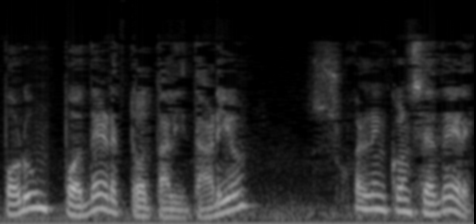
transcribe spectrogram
por un poder totalitario, suelen conceder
